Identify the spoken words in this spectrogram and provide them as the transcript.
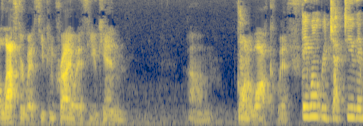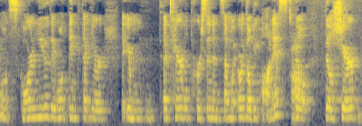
a laughter with, you can cry with, you can um, go on a walk with. They won't reject you. They won't scorn you. They won't think that you're that you're a terrible person in some way, or they'll be honest. Ah. They'll they'll share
